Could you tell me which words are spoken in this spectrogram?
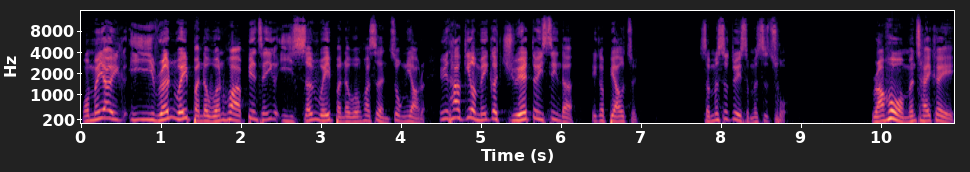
我们要以以人为本的文化变成一个以神为本的文化是很重要的，因为它给我们一个绝对性的一个标准，什么是对，什么是错，然后我们才可以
